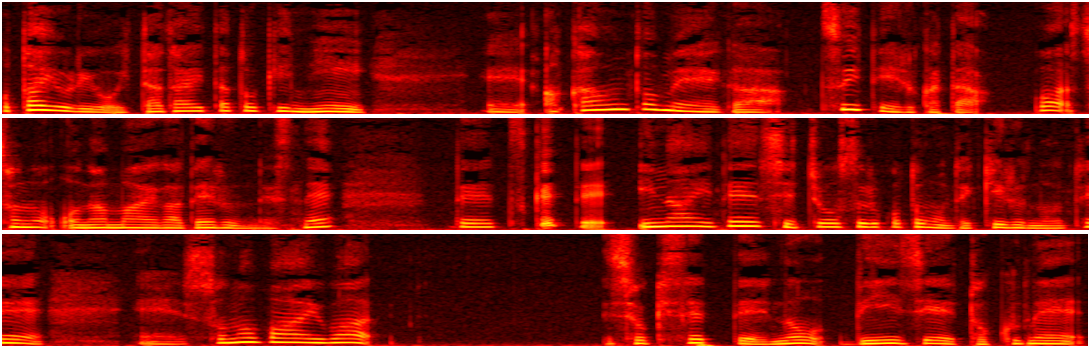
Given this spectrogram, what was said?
お便りをいただいた時に、えー、アカウント名がついている方はそのお名前が出るんですね。でつけていないで視聴することもできるので、えー、その場合は初期設定の DJ 匿名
